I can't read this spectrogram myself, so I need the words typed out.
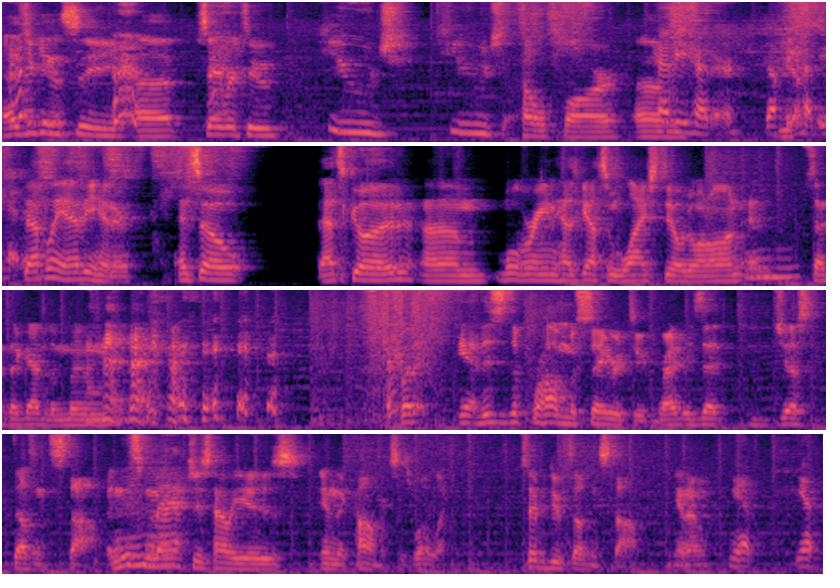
As you can see, uh, Sabretooth, huge, huge health bar. Um, heavy hitter. Definitely yes, heavy hitter. Definitely a heavy hitter. And so that's good. Um, Wolverine has got some life steal going on and Mm-hmm. sent that guy to the moon. But yeah, this is the problem with Sabretooth, right? Is that he just doesn't stop. And this Mhm. matches how he is in the comics as well. Like Sabretooth doesn't stop, you know? Yep. Yep.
